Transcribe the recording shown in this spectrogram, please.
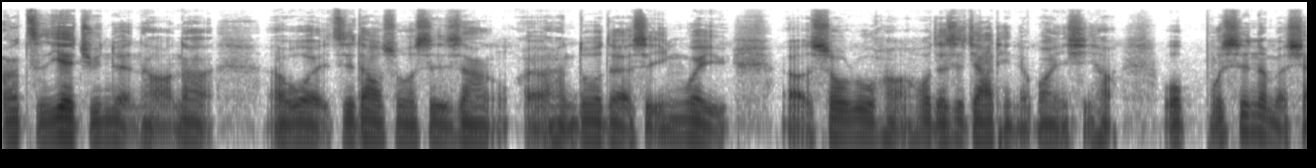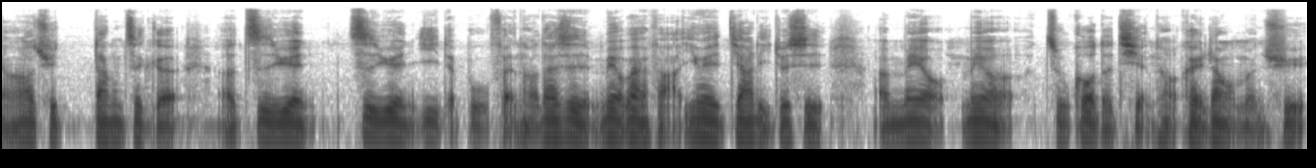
呃职业军人哈，那呃我也知道说，事实上呃很多的是因为呃收入哈，或者是家庭的关系哈，我不是那么想要去当这个呃自愿自愿意的部分哈，但是没有办法，因为家里就是呃没有没有。足够的钱哈，可以让我们去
